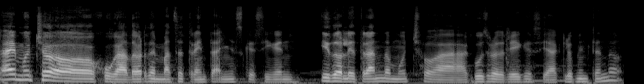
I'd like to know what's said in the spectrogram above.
Hay mucho jugador de más de 30 años que siguen idoletrando mucho a Gus Rodríguez y a Club Nintendo.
